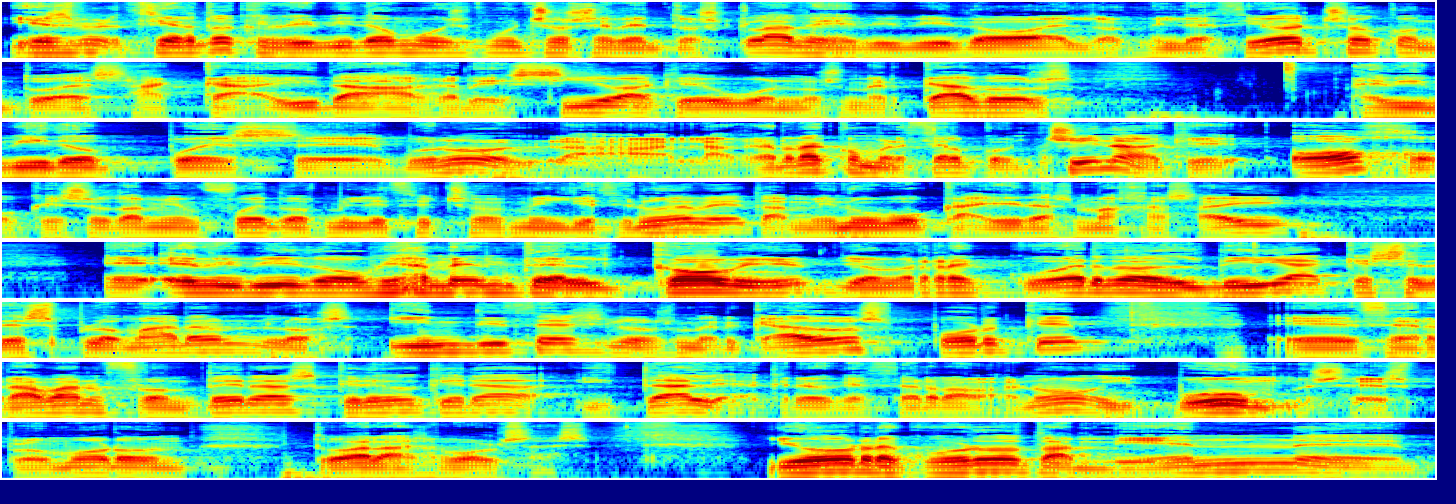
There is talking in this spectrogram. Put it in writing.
Y es cierto que he vivido muchos eventos clave. He vivido el 2018 con toda esa caída agresiva que hubo en los mercados, he vivido, pues, eh, bueno, la, guerra comercial con China, que, ojo, que eso también fue 2018-2019, también hubo caídas majas ahí. Eh, he vivido, obviamente, el COVID. Yo me recuerdo el día que se desplomaron los índices y los mercados porque eh, cerraban fronteras, creo que era Italia, creo que cerraba, ¿no? Y ¡boom! Se desplomaron todas las bolsas. Yo recuerdo también,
